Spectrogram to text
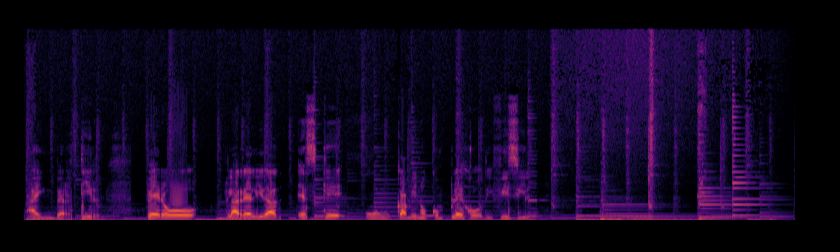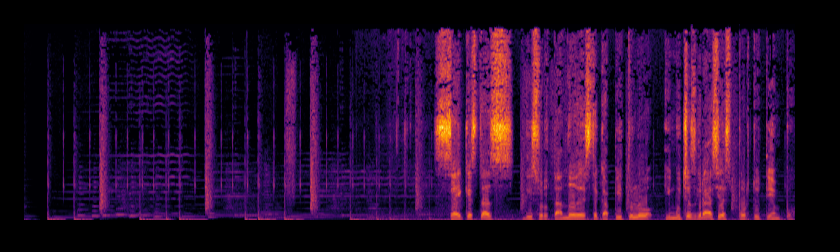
a invertir, pero la realidad es que un camino complejo, difícil, Sé que estás disfrutando de este capítulo y muchas gracias por tu tiempo.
